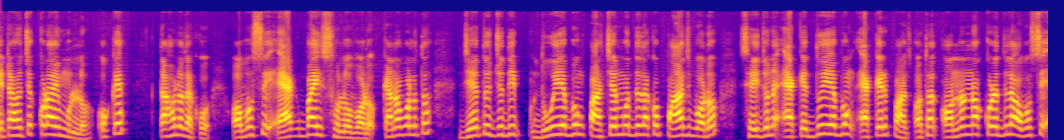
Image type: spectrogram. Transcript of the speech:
এটা হচ্ছে ক্রয় মূল্য, ওকে? তাহলে দেখো, অবশ্যই এক বাই ষোলো বড়। কেন বলো তো যেহেতু যদি দুই এবং পাঁচের মধ্যে দেখো পাঁচ বড়, সেই জন্য একের দুই এবং একের পাঁচ, অর্থাৎ অনন্যক করে দিলে অবশ্যই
